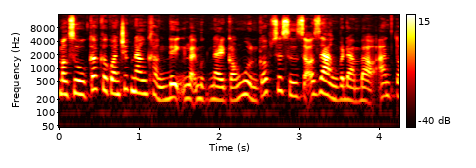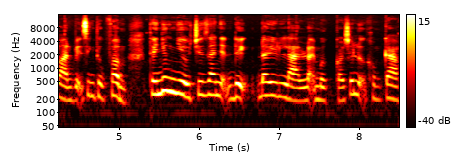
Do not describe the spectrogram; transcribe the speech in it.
Mặc dù các cơ quan chức năng khẳng định loại mực này có nguồn gốc xuất xứ rõ ràng và đảm bảo an toàn vệ sinh thực phẩm, thế nhưng nhiều chuyên gia nhận định đây là loại mực có chất lượng không cao.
